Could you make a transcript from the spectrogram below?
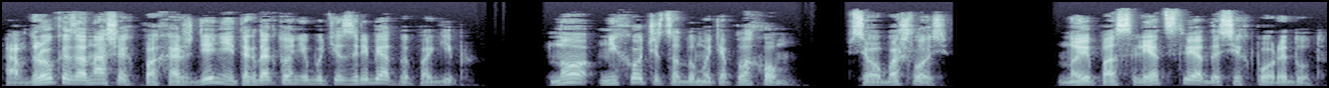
А вдруг из-за наших похождений тогда кто-нибудь из ребят бы погиб? Но не хочется думать о плохом. Все обошлось. Но и последствия до сих пор идут.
